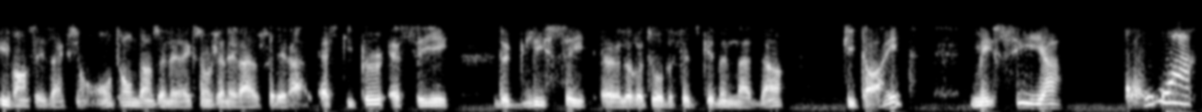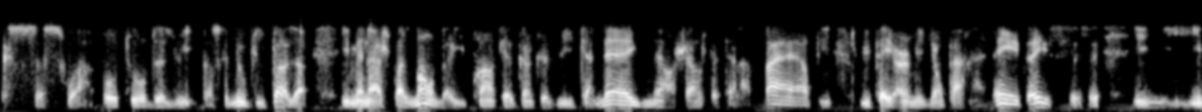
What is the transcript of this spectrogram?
Il vend ses actions. On tombe dans une élection générale fédérale. Est-ce qu'il peut essayer de glisser euh, le retour de Fitzgibbon là-dedans? Peut-être. Mais s'il y a quoi que ce soit autour de lui, parce que n'oublie pas, là, il ménage pas le monde, là. Il prend quelqu'un que lui connaît, il met en charge de telle affaire, puis lui paye un million par année, tu sais, il,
